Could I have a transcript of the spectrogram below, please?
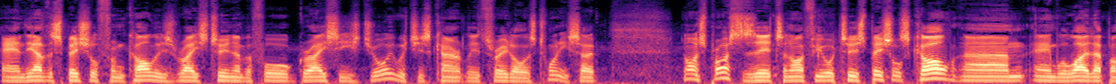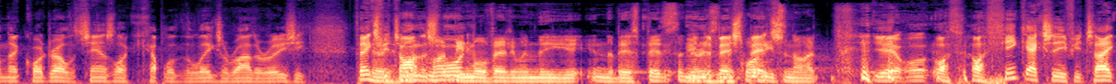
And the other special from Cole is race two, number four, Gracie's Joy, which is currently at three dollars twenty. So nice prices there tonight for your two specials, Cole. Um, and we'll load up on that quadrille. It sounds like a couple of the legs are rather easy. Thanks yeah, for your time might, this might morning. Might be more value in the in the best bets than in there the is best in the bets. tonight. yeah, well, I, I think actually if you take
